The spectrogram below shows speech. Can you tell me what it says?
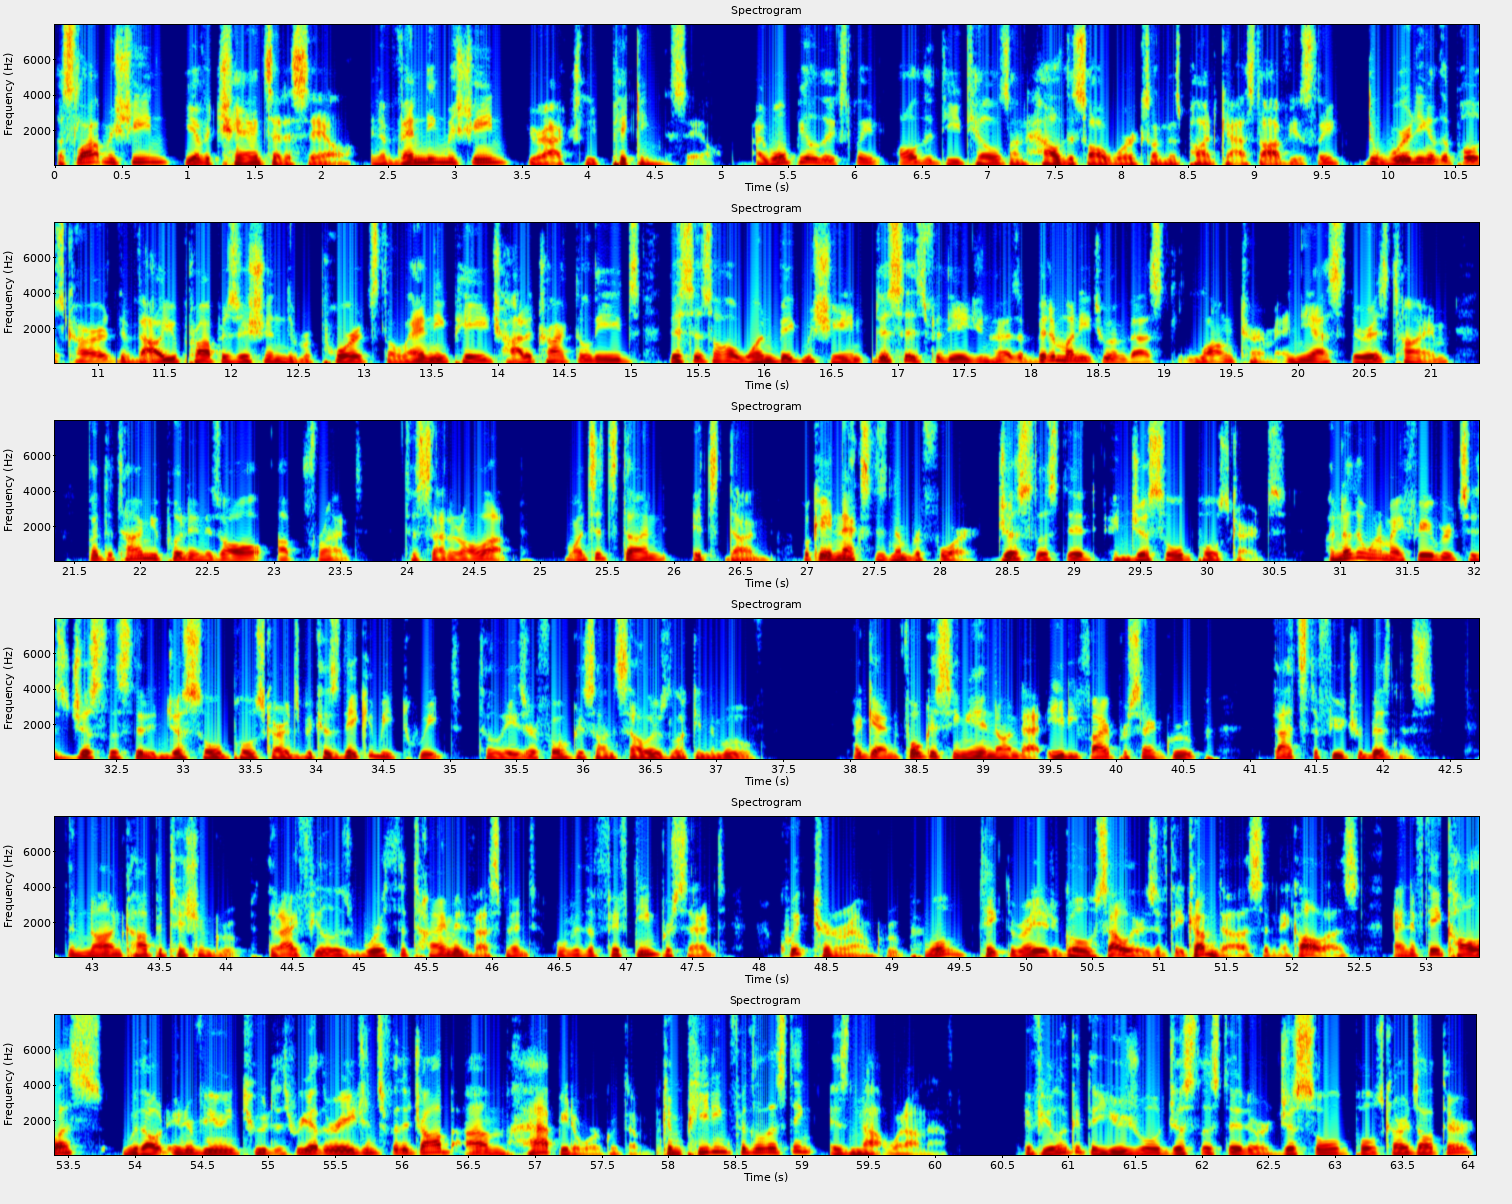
A slot machine, you have a chance at a sale. In a vending machine, you're actually picking the sale. I won't be able to explain all the details on how this all works on this podcast, obviously. The wording of the postcard, the value proposition, the reports, the landing page, how to track the leads this is all one big machine. This is for the agent who has a bit of money to invest long term. And yes, there is time, but the time you put in is all up front to set it all up. Once it's done, it's done. Okay, next is number four just listed and just sold postcards. Another one of my favorites is just listed and just sold postcards because they can be tweaked to laser focus on sellers looking to move. Again, focusing in on that 85% group, that's the future business. The non competition group that I feel is worth the time investment over the 15% quick turnaround group. We'll take the ready to go sellers if they come to us and they call us. And if they call us without interviewing two to three other agents for the job, I'm happy to work with them. Competing for the listing is not what I'm after. If you look at the usual just listed or just sold postcards out there,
